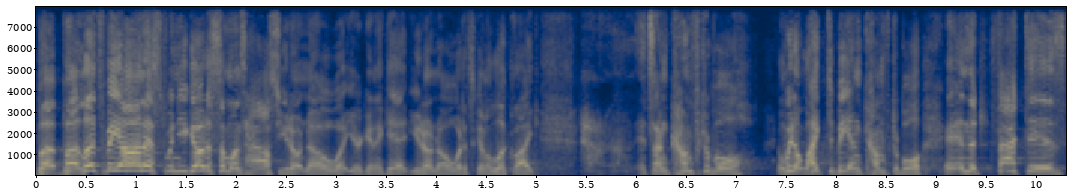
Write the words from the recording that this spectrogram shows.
But, but let's be honest when you go to someone's house, you don't know what you're going to get. You don't know what it's going to look like. It's uncomfortable and we don't like to be uncomfortable. And the fact is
